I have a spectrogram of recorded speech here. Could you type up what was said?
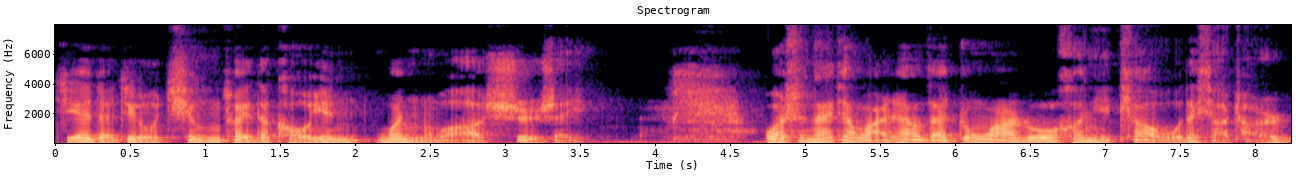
接着就有清脆的口音问我是谁。我是那天晚上在中二路和你跳舞的小陈儿。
